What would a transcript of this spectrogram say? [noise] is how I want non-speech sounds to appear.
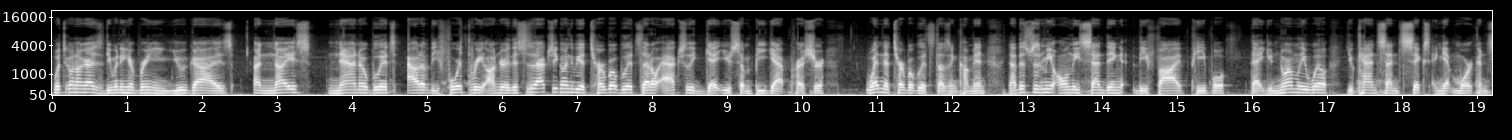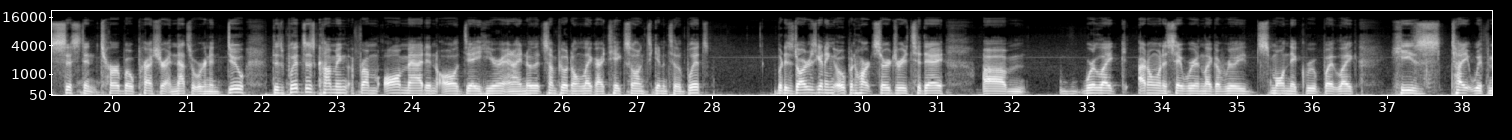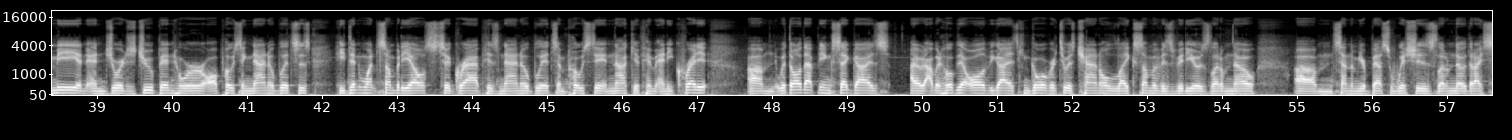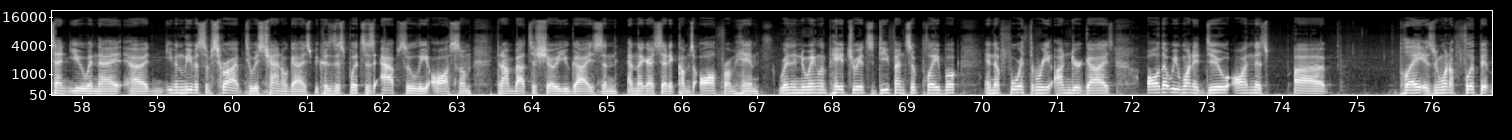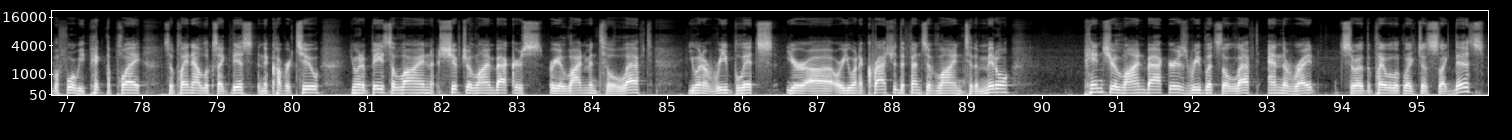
What's going on guys? D-Money here bringing you guys a nice nano blitz out of the 4-3 under. This is actually going to be a turbo blitz that'll actually get you some B-gap pressure when the turbo blitz doesn't come in. Now this was me only sending the five people that you normally will. You can send six and get more consistent turbo pressure, and that's what we're going to do. This blitz is coming from all Madden all day here, and I know that some people don't like I take so long to get into the blitz but his daughter's getting open heart surgery today. Um, we're like, I don't want to say we're in like a really small knit group, but like he's tight with me and, and George Jupin, who are all posting nano blitzes. He didn't want somebody else to grab his nano blitz and post it and not give him any credit. Um, with all that being said, guys, I, I would hope that all of you guys can go over to his channel, like some of his videos, let him know. Um, send them your best wishes. Let them know that I sent you, and that uh, even leave a subscribe to his channel, guys, because this blitz is absolutely awesome that I'm about to show you guys. And and like I said, it comes all from him. We're the New England Patriots defensive playbook and the 4-3 under, guys. All that we want to do on this. Uh, play is we want to flip it before we pick the play. So the play now looks like this in the cover two. You want to base align, shift your linebackers or your linemen to the left. You want to re-blitz your, uh, or you want to crash your defensive line to the middle. Pinch your linebackers, re-blitz the left and the right. So the play will look like just like this.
